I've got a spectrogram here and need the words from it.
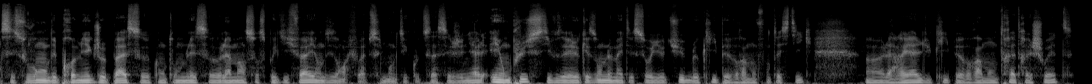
C'est souvent un des premiers que je passe quand on me laisse la main sur Spotify en disant il faut absolument que tu écoutes ça, c'est génial. Et en plus, si vous avez l'occasion de le mettre sur YouTube, le clip est vraiment fantastique. Euh, la réal du clip est vraiment très très chouette.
